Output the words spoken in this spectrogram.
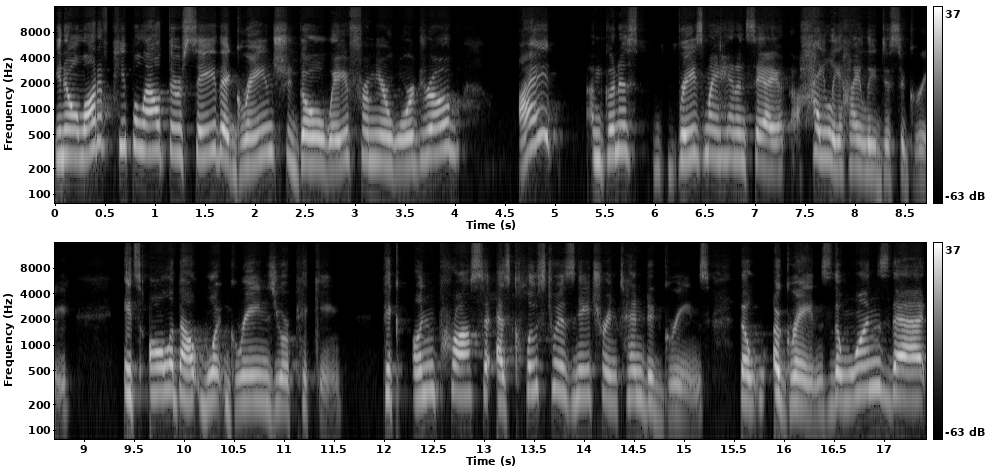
You know, a lot of people out there say that grains should go away from your wardrobe. I am going to raise my hand and say I highly, highly disagree. It's all about what grains you're picking. Pick unprocessed, as close to as nature intended greens, the uh, grains, the ones that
